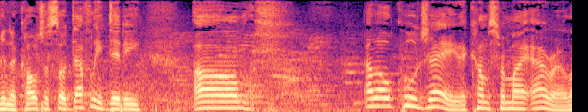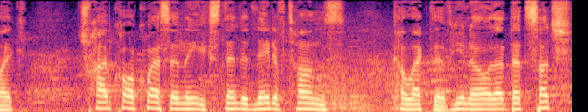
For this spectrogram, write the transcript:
in the culture. So definitely Diddy. Um LL Cool J, that comes from my era, like Tribe Called Quest and the extended Native Tongues collective. You know, that that's such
